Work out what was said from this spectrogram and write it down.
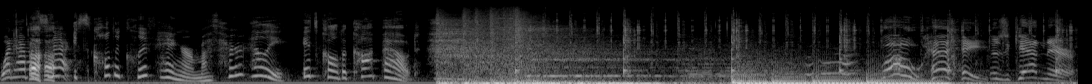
What happens next? It's called a cliffhanger, Mother. Elly, it's called a cop out. Whoa! Hey! There's a cat in there!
